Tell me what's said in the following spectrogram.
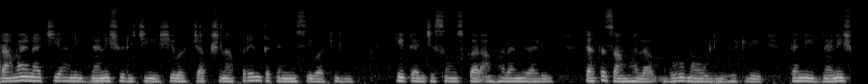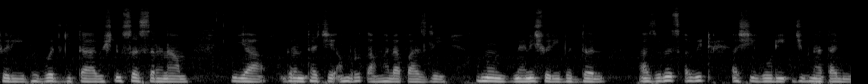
रामायणाची आणि ज्ञानेश्वरीची शेवटच्या क्षणापर्यंत त्यांनी सेवा केली. हे त्यांचे संस्कार आम्हाला मिळाले. त्यातच आम्हाला गुरुमाऊली भेटले. त्यांनी ज्ञानेश्वरी भगवद्गीता विष्णू सहस्रनाम या ग्रंथाचे अमृत आम्हाला पाजले. म्हणून ज्ञानेश्वरीबद्दल अजूनच अवीट अशी गोडी जीवनात आली.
